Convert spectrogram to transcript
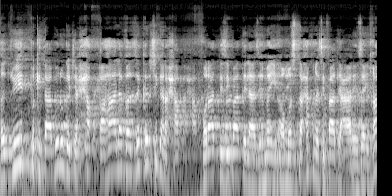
تجوید په کتابونو کې چې حقها لفظ ذکر شي کنه حق مراد دي صفات لازمه او مستحق نه صفات عارضه ښه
